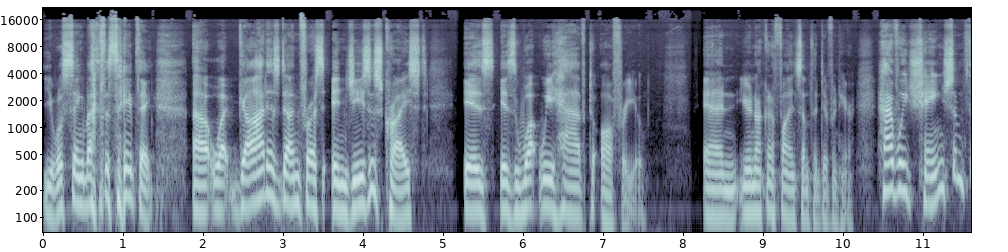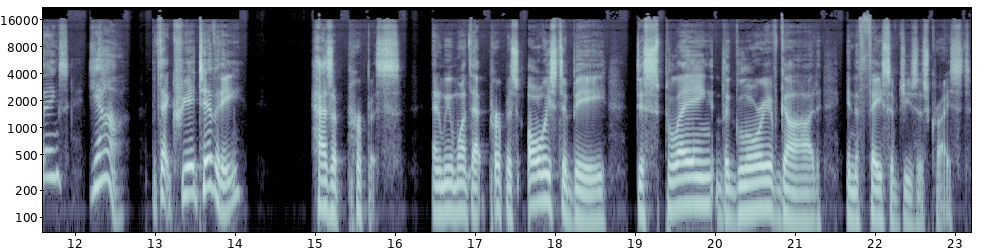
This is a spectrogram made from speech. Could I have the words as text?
You will sing about the same thing. Uh, what God has done for us in Jesus Christ is, is what we have to offer you. And you're not going to find something different here. Have we changed some things? Yeah. But that creativity has a purpose. And we want that purpose always to be displaying the glory of God in the face of Jesus Christ.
